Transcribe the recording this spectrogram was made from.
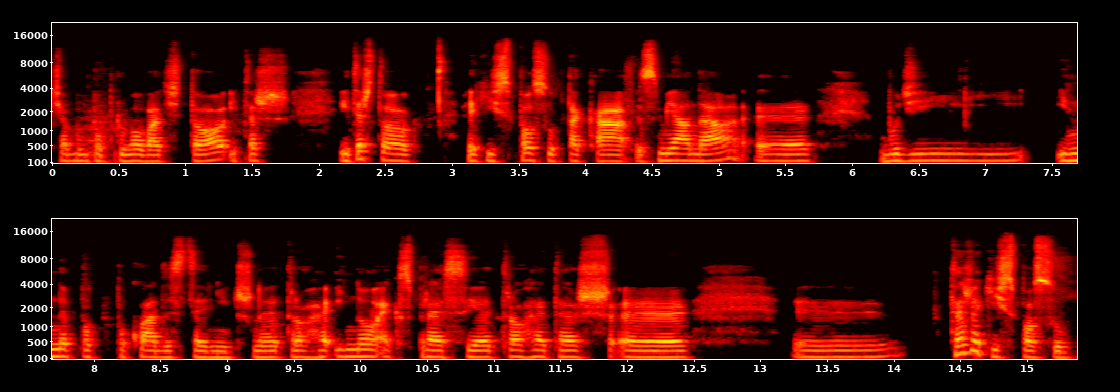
chciałbym popróbować to i też, i też to w jakiś sposób taka zmiana y, budzi inne po- pokłady sceniczne, trochę inną ekspresję, trochę też y, y, też w jakiś sposób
